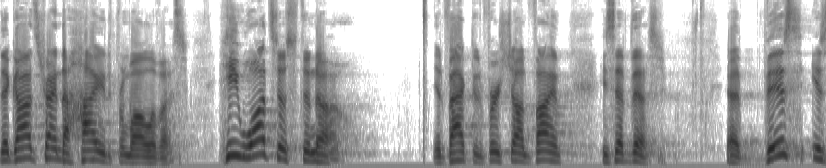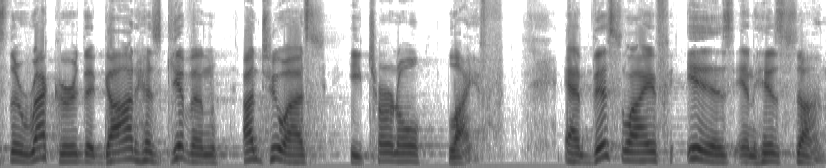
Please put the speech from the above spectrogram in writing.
that God's trying to hide from all of us. He wants us to know. In fact, in 1 John 5, he said this This is the record that God has given unto us eternal life. And this life is in his Son.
